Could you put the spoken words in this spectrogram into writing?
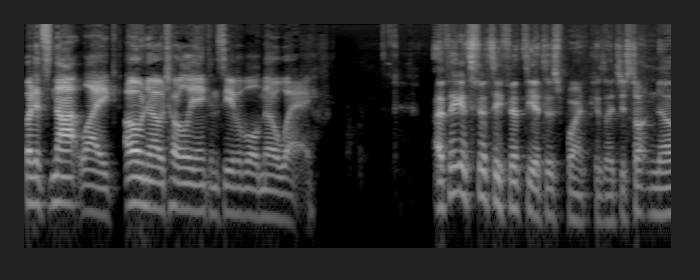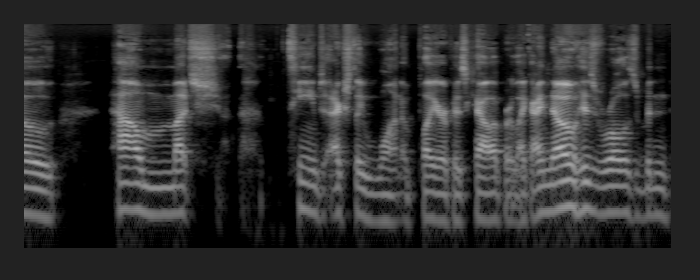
but it's not like oh no, totally inconceivable, no way. I think it's 50-50 at this point because I just don't know how much teams actually want a player of his caliber. Like I know his role has been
